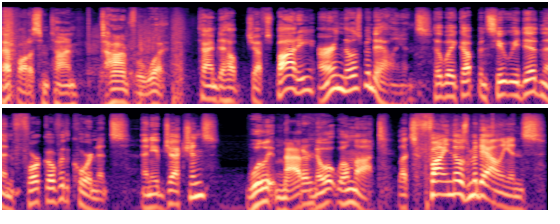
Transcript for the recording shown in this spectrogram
that bought us some time. Time for what? Time to help Jeff's body earn those medallions. He'll wake up and see what we did and then fork over the coordinates. Any objections? Will it matter? No, it will not. Let's find those medallions.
